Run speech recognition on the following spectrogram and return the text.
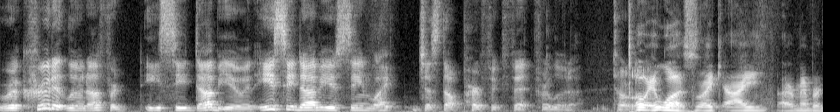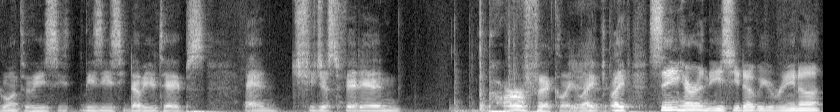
recruited Luna for ECW, and ECW seemed like just a perfect fit for Luna. Totally. Oh, it was like I I remember going through these E these ECW tapes, and she just fit in perfectly. Yeah. Like like seeing her in the ECW arena,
